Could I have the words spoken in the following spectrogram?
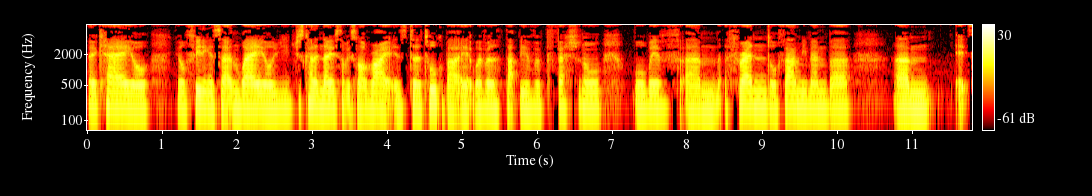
okay or you're feeling a certain way or you just kind of know something's not right, is to talk about it, whether that be with a professional or with um, a friend or family member. Um, it's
